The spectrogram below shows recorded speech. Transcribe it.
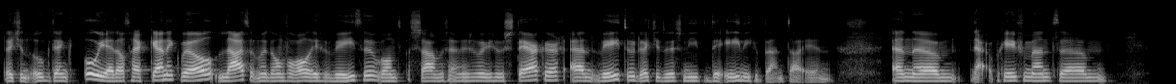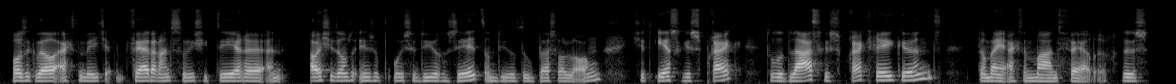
Dat je dan ook denkt: oh ja, dat herken ik wel. Laat het me dan vooral even weten. Want samen zijn we sowieso sterker. En ook dat je dus niet de enige bent daarin. En nou, op een gegeven moment um, was ik wel echt een beetje verder aan het solliciteren. En als je dan in zo'n procedure zit, dan duurt het ook best wel lang. Als je het eerste gesprek tot het laatste gesprek rekent, dan ben je echt een maand verder. Dus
